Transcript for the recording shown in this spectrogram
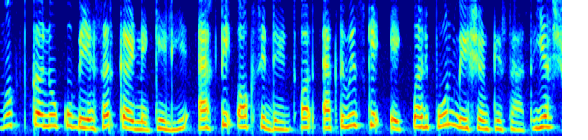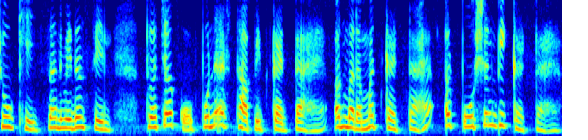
मुक्त कणों को बेअसर करने के लिए एक्टिव ऑक्सीडेंट और एक्टिविस्ट के एक परिपूर्ण मिश्रण के साथ यह सूखी संवेदनशील त्वचा को पुनः स्थापित करता है और मरम्मत करता है और पोषण भी करता है।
